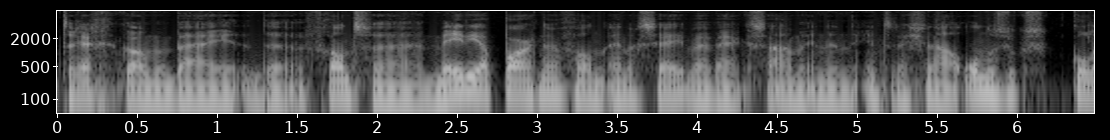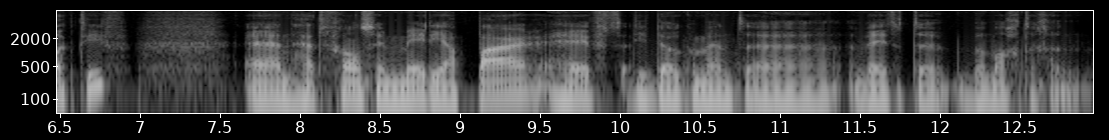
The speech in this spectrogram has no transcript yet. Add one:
terechtgekomen bij de Franse mediapartner van NRC. Wij werken samen in een internationaal onderzoekscollectief. En het Franse Mediapaar heeft die documenten eh, weten te bemachtigen.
